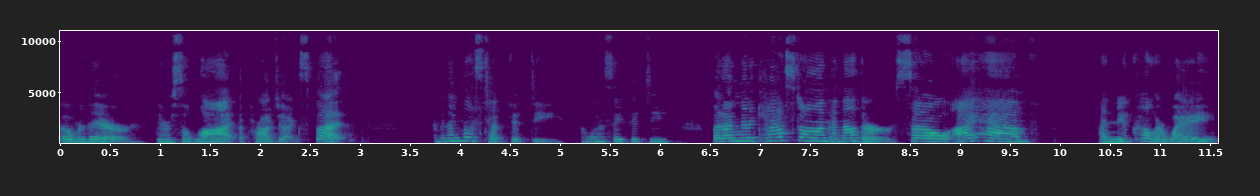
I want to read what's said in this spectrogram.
over there, there's a lot of projects, but I mean, I must have 50. I want to say 50, but I'm going to cast on another. So I have a new colorway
